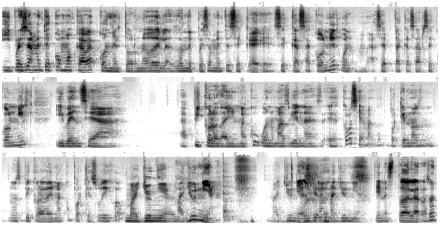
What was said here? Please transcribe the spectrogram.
Y precisamente cómo acaba con el torneo de las donde precisamente se, eh, se casa con Milk, bueno, acepta casarse con Milk y vence a, a Piccolo Daimaku, bueno, más bien a, eh, ¿cómo se llama? Porque no, no es Piccolo Daimaku, porque es su hijo. Mayunia. Mayunia. Mayunia, el gran Mayunia. Tienes toda la razón.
